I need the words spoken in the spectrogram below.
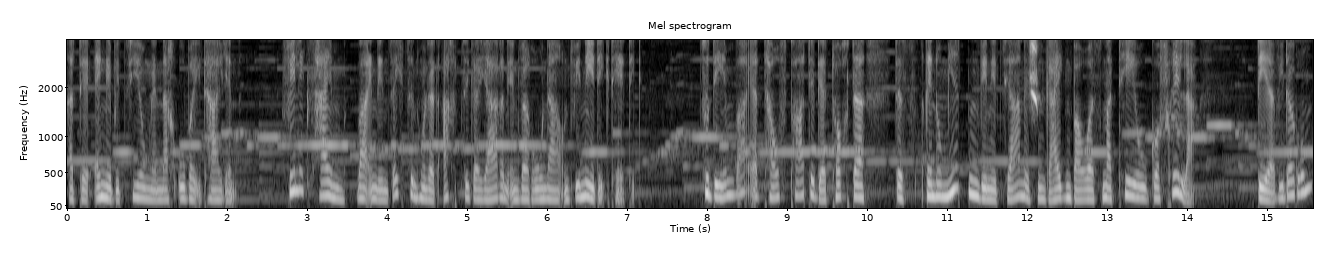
hatte enge Beziehungen nach Oberitalien. Felix Heim war in den 1680er Jahren in Verona und Venedig tätig. Zudem war er Taufpate der Tochter des renommierten venezianischen Geigenbauers Matteo Goffrilla, der wiederum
